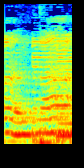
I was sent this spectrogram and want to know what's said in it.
one by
